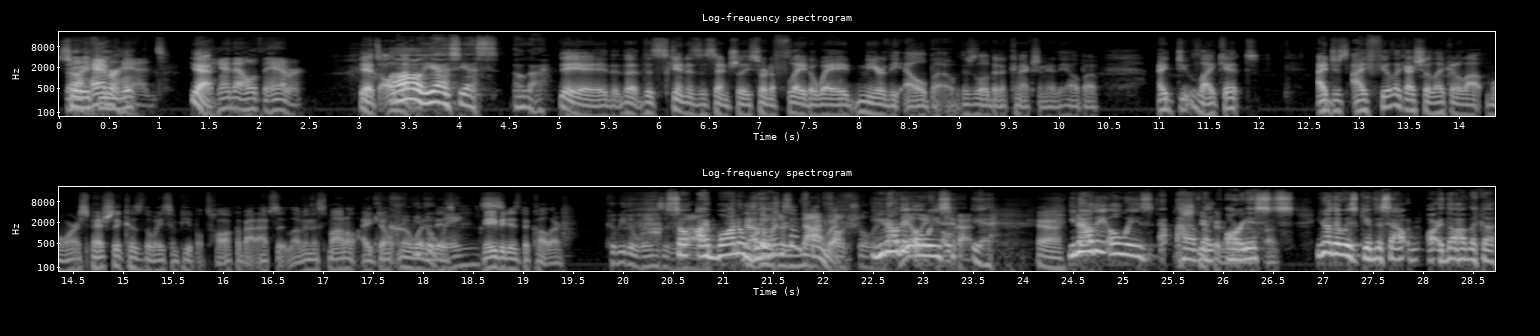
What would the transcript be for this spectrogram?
So the hammer look, hand. Yeah. The hand that holds the hammer. Yeah, it's all. Oh metal. yes, yes. Okay. Yeah, yeah, yeah. The, the, the skin is essentially sort of flayed away near the elbow. There's a little bit of connection near the elbow. I do like it. I just I feel like I should like it a lot more, especially because the way some people talk about absolutely loving this model. I don't know what it is. Wings. Maybe it is the color. Could be the wings as so well. So I want to no, wait. The wings I'm not functional. You know how they really? always okay. yeah. Yeah. You know how they always have like artists. You know they always give this out, and uh, they'll have like a,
